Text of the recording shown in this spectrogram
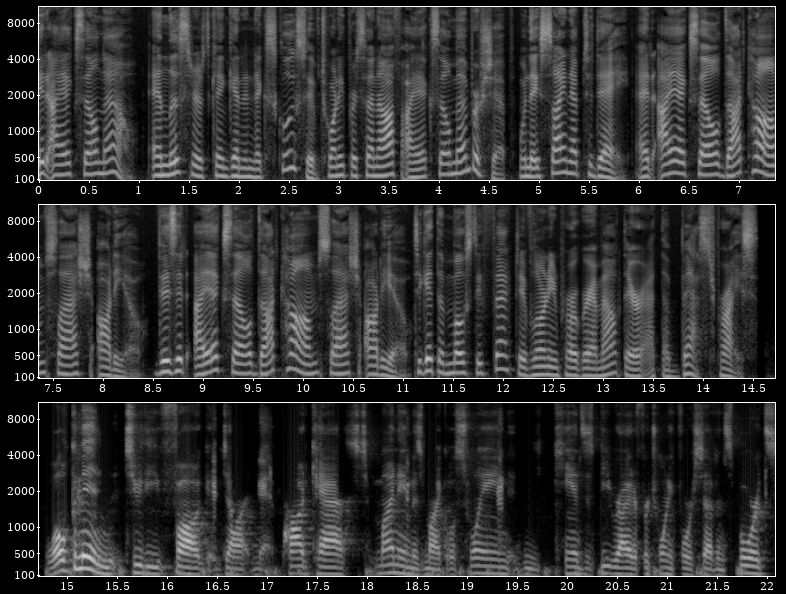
Get IXL now. And listeners can get an exclusive 20% off IXL membership when they sign up today at IXL.com/audio. Visit IXL.com/audio to get the most effective learning program out there at the best price. Welcome in to the Phog.net podcast. My name is Michael Swain, the Kansas beat writer for 24/7 Sports.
